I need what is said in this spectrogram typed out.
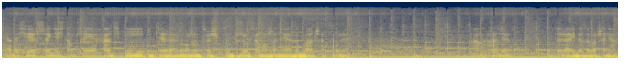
Jadę się jeszcze gdzieś tam przejechać i, i tyle. Może coś wrzucę, może nie, zobaczę w sumie. A na razie tyle i do zobaczenia.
